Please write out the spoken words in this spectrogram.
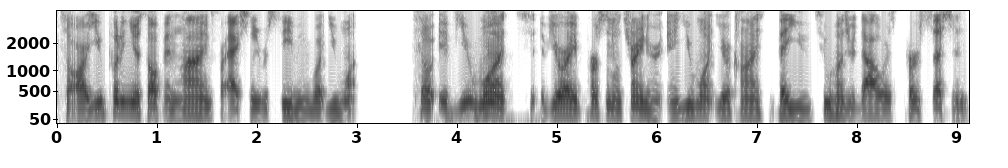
So are you putting yourself in line for actually receiving what you want? So if you want, if you're a personal trainer and you want your clients to pay you $200 per session,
